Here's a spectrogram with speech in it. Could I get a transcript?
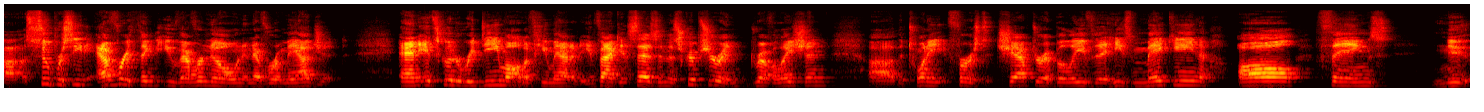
uh, supersede everything that you've ever known and ever imagined. And it's going to redeem all of humanity. In fact, it says in the scripture in Revelation, uh, the 21st chapter, I believe, that he's making all things new.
